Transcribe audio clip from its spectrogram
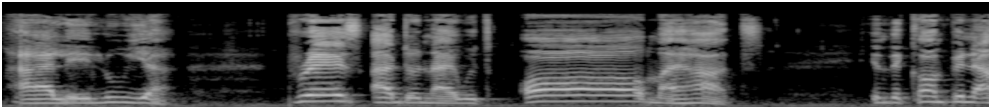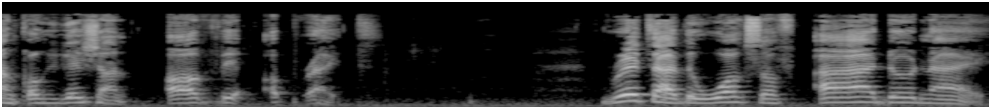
Hallelujah. Praise Adonai with all my heart in the company and congregation of the upright. Great are the works of Adonai,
